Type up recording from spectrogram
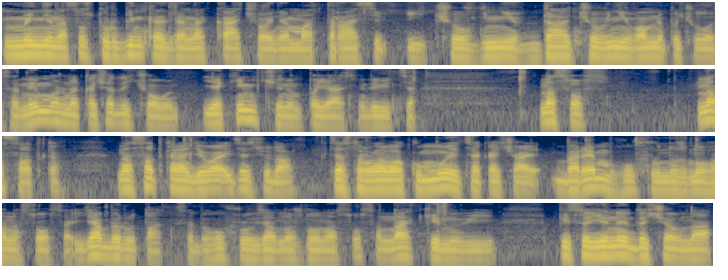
Мені насос турбінка для накачування матрасів і човнів. Да, човнів, вам не почулося. Ним можна качати човен. Яким чином поясню? Дивіться. Насос, насадка. Насадка надівається сюди. Ця сторона вакуумується, качає. Беремо гофру ножного насоса. Я беру так себе. Гофру взяв ножного насоса, накинув її, підсоєднив до човна.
